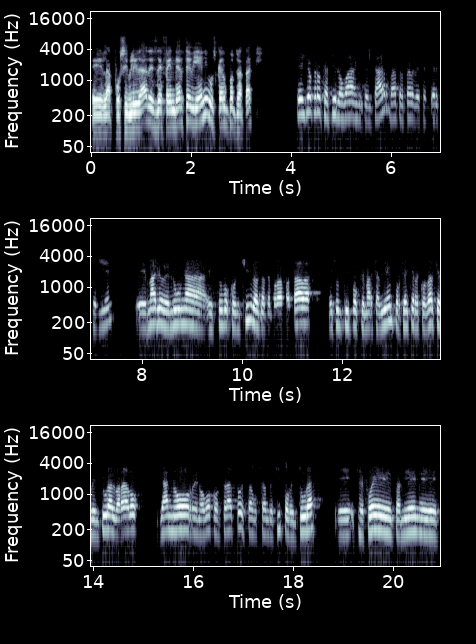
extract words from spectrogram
eh, la posibilidad es defenderte bien y buscar un contraataque. Sí, yo creo que así lo va a intentar, va a tratar de defenderse bien. Eh, Mario de Luna estuvo con Chivas la temporada pasada, es un tipo que marca bien, porque hay que recordar que Ventura Alvarado ya no renovó contrato, está buscando equipo Ventura, eh, se fue también eh,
